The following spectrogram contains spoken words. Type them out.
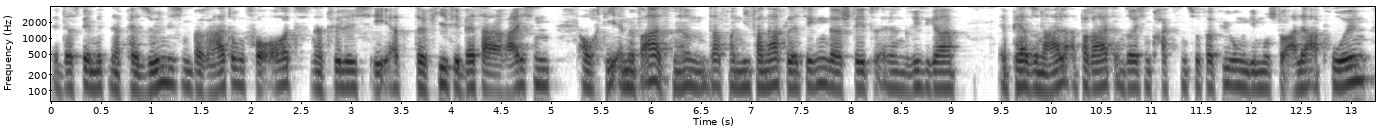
dass wir mit einer persönlichen Beratung vor Ort natürlich die Ärzte viel, viel besser erreichen. Auch die MFAs ne, darf man nie vernachlässigen. Da steht ein riesiger Personalapparat in solchen Praxen zur Verfügung. Die musst du alle abholen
